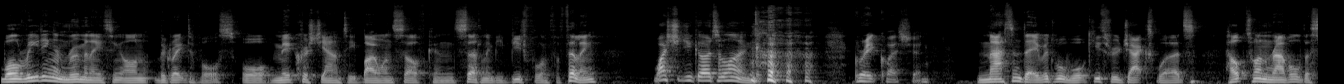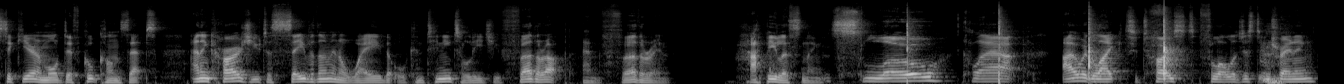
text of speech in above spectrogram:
While reading and ruminating on The Great Divorce or Mere Christianity by oneself can certainly be beautiful and fulfilling, why should you go it alone? Great question. Matt and David will walk you through Jack's words, help to unravel the stickier and more difficult concepts, and encourage you to savor them in a way that will continue to lead you further up and further in. Happy listening. Slow clap. I would like to toast philologist in training.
